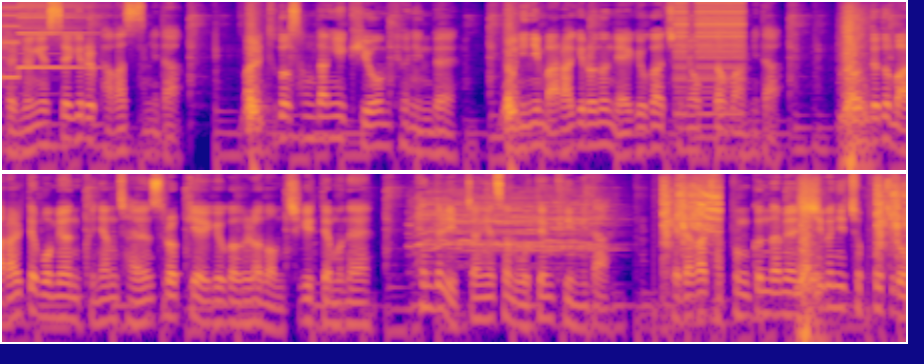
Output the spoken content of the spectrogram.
별명에 쐐기를 박았습니다. 말투도 상당히 귀여운 편인데 본인이 말하기로는 애교가 전혀 없다고 합니다. 그런데도 말할 때 보면 그냥 자연스럽게 애교가 흘러 넘치기 때문에 팬들 입장에선 뭐 thank you입니다. 게다가 작품 끝나면 시그니처 포즈로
